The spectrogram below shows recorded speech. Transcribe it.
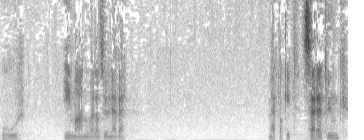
Úr, Immanuel az ő neve. Mert akit szeretünk,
